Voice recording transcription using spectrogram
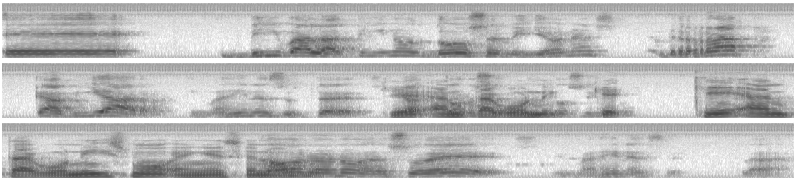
Eh, Viva Latino, 12 millones. Rap Caviar, imagínense ustedes. ¿Qué, antagoni- 14.5. qué- qué antagonismo en ese No, nombre? no, no, eso es, imagínense. La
